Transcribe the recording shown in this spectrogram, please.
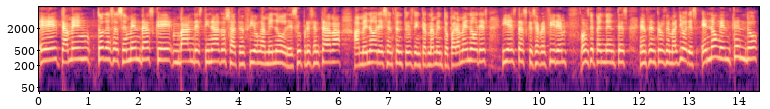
e tamén todas as emendas que van destinados á atención a menores. Eu presentaba a menores en centros de internamento para menores e estas que se refiren aos dependentes en centros de maiores. E non entendo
